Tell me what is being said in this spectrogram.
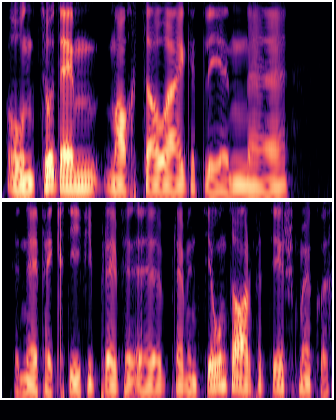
Und zudem macht es auch eigentlich eine, eine effektive Prä Präventionsarbeit erst möglich.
